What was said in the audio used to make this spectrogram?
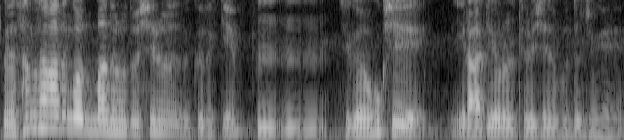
그냥 상상하는 것만으로도 싫은 그 느낌? うんうん。 지금 혹시 이 라디오를 들으시는 분들 중에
